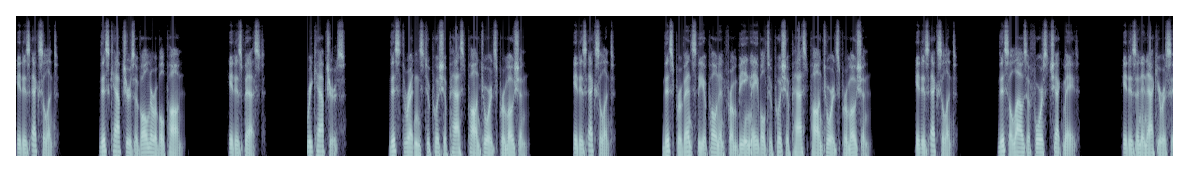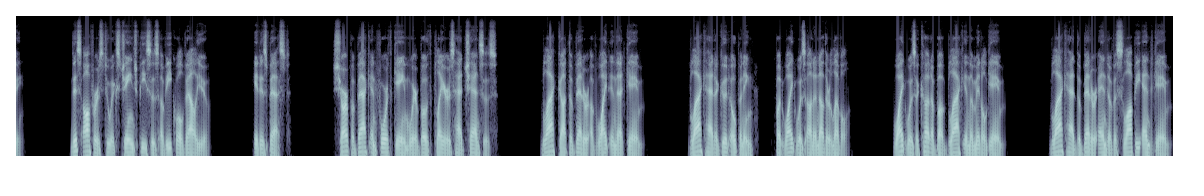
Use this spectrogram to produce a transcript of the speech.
It is excellent. This captures a vulnerable pawn. It is best. Recaptures. This threatens to push a passed pawn towards promotion. It is excellent. This prevents the opponent from being able to push a passed pawn towards promotion. It is excellent. This allows a forced checkmate it is an inaccuracy. This offers to exchange pieces of equal value. It is best. Sharp a back and forth game where both players had chances. Black got the better of white in that game. Black had a good opening, but white was on another level. White was a cut above black in the middle game. Black had the better end of a sloppy endgame.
